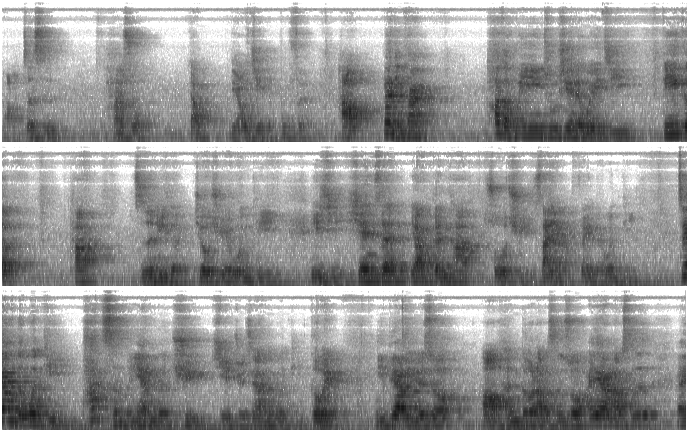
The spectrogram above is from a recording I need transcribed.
好，这是他所要了解的部分。好，那你看他的婚姻出现了危机，第一个，他子女的就学问题。以及先生要跟他索取赡养费的问题，这样的问题他怎么样的去解决这样的问题？各位，你不要以为说哦，很多老师说，哎呀，老师，哎，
